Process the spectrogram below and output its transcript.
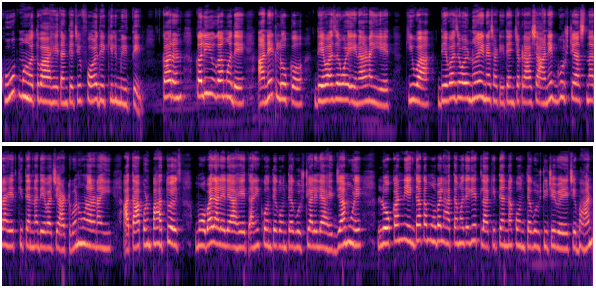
खूप महत्त्व आहेत आणि त्याचे फळ देखील मिळते. कारण कलियुगामध्ये अनेक लोक देवाजवळ येणार नाही आहेत किंवा देवाजवळ न येण्यासाठी त्यांच्याकडे अशा अनेक गोष्टी असणार आहेत की त्यांना देवाची आठवण होणार नाही. आता आपण पाहतोयच मोबाईल आलेले आहेत आणि कोणत्या कोणत्या गोष्टी आलेल्या आहेत ज्यामुळे लोकांनी एकदा का मोबाईल हातामध्ये घेतला की त्यांना कोणत्या गोष्टीचे वेळेचे भान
